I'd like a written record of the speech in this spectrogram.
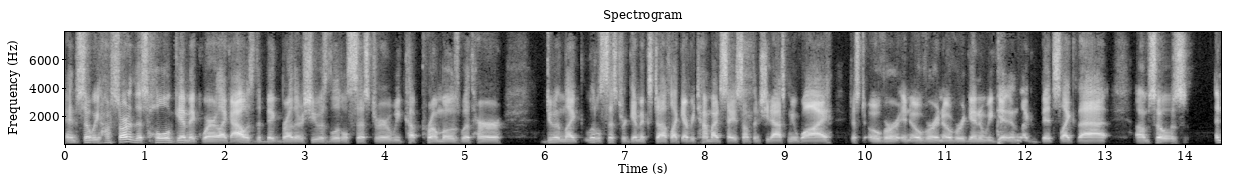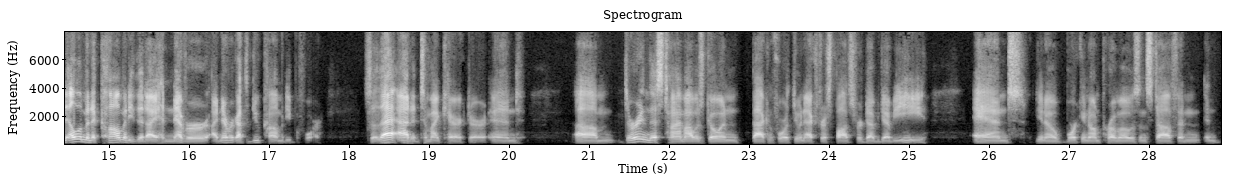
And so we started this whole gimmick where like I was the big brother, she was the little sister. We cut promos with her doing like little sister gimmick stuff. Like every time I'd say something, she'd ask me why, just over and over and over again. And we get in like bits like that. Um, so it was an element of comedy that I had never, I never got to do comedy before. So that added to my character. And um, during this time, I was going back and forth doing extra spots for WWE and, you know, working on promos and stuff. And, and,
